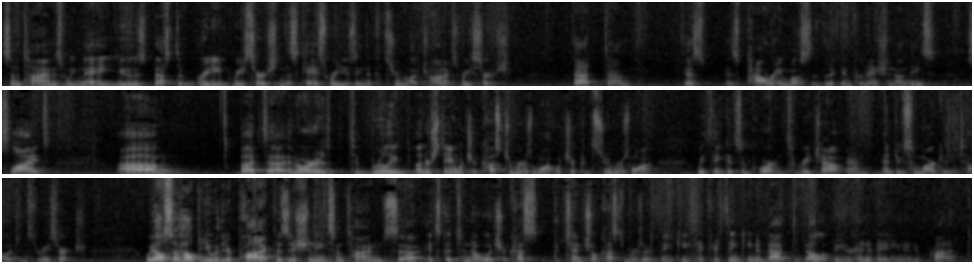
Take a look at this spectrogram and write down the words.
sometimes we may use best of breed research. In this case, we're using the consumer electronics research that um, is is powering most of the information on these slides. Um, but uh, in order to really understand what your customers want, what your consumers want, we think it's important to reach out and, and do some market intelligence research. We also help you with your product positioning. Sometimes uh, it's good to know what your cus potential customers are thinking if you're thinking about developing or innovating a new product.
